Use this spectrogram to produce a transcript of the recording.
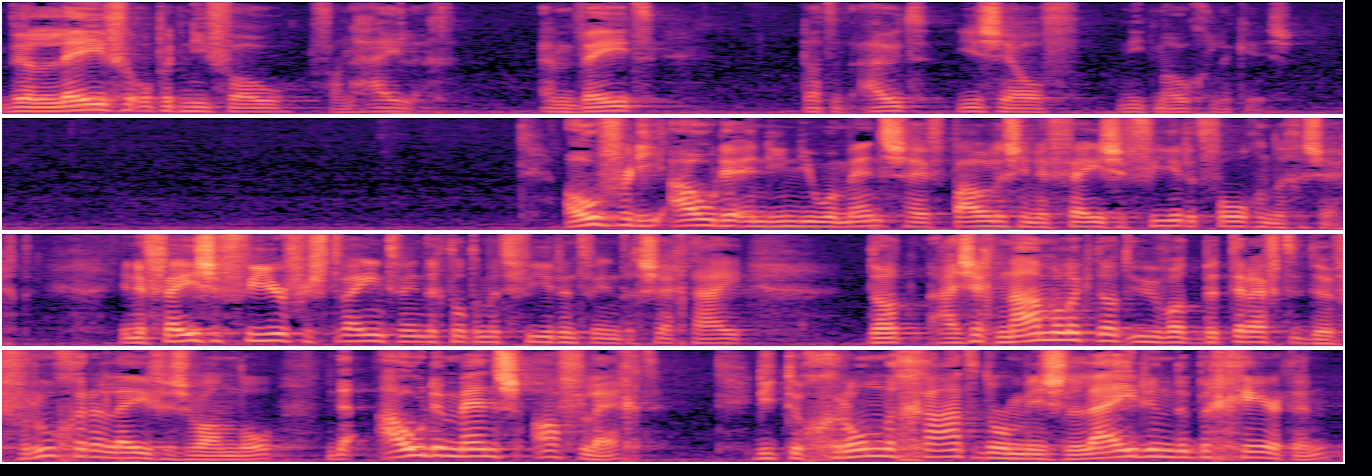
wil leven op het niveau van heilig en weet dat het uit jezelf niet mogelijk is. Over die oude en die nieuwe mens heeft Paulus in Efeze 4 het volgende gezegd. In Efeze 4, vers 22 tot en met 24 zegt hij: dat, hij zegt namelijk dat u wat betreft de vroegere levenswandel de oude mens aflegt, die te gronden gaat door misleidende begeerten,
